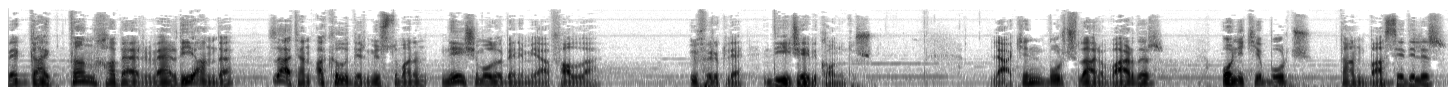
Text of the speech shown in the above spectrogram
ve gaybtan haber verdiği anda zaten akıllı bir Müslümanın ne işim olur benim ya falla üfürükle diyeceği bir konudur. Lakin burçlar vardır. 12 burçtan bahsedilir.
